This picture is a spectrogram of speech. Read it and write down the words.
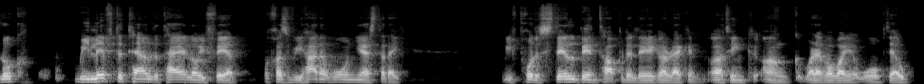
look, we live to tell the tale. I feel because we had a one yesterday. We could have still been top of the league. I reckon. I think on whatever way it worked out,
